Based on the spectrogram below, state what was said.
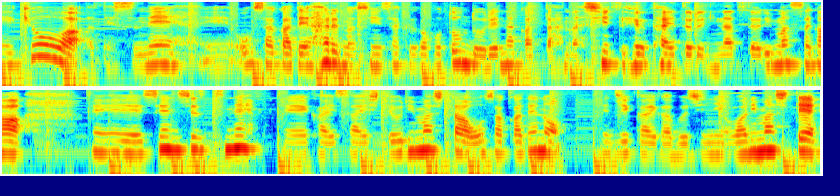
えー、今日はですね、えー、大阪で春の新作がほとんど売れなかった話というタイトルになっておりますが、えー、先日ね、え開催しておりました大阪での展示会が無事に終わりまして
